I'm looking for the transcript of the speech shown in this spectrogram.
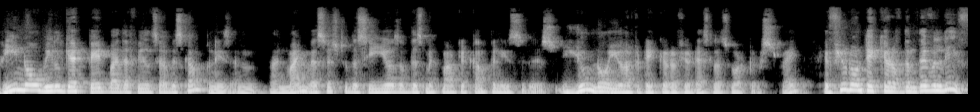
we know we'll get paid by the field service companies. And, and my message to the CEOs of this mid-market companies is you know you have to take care of your deskless workers, right? If you don't take care of them, they will leave.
